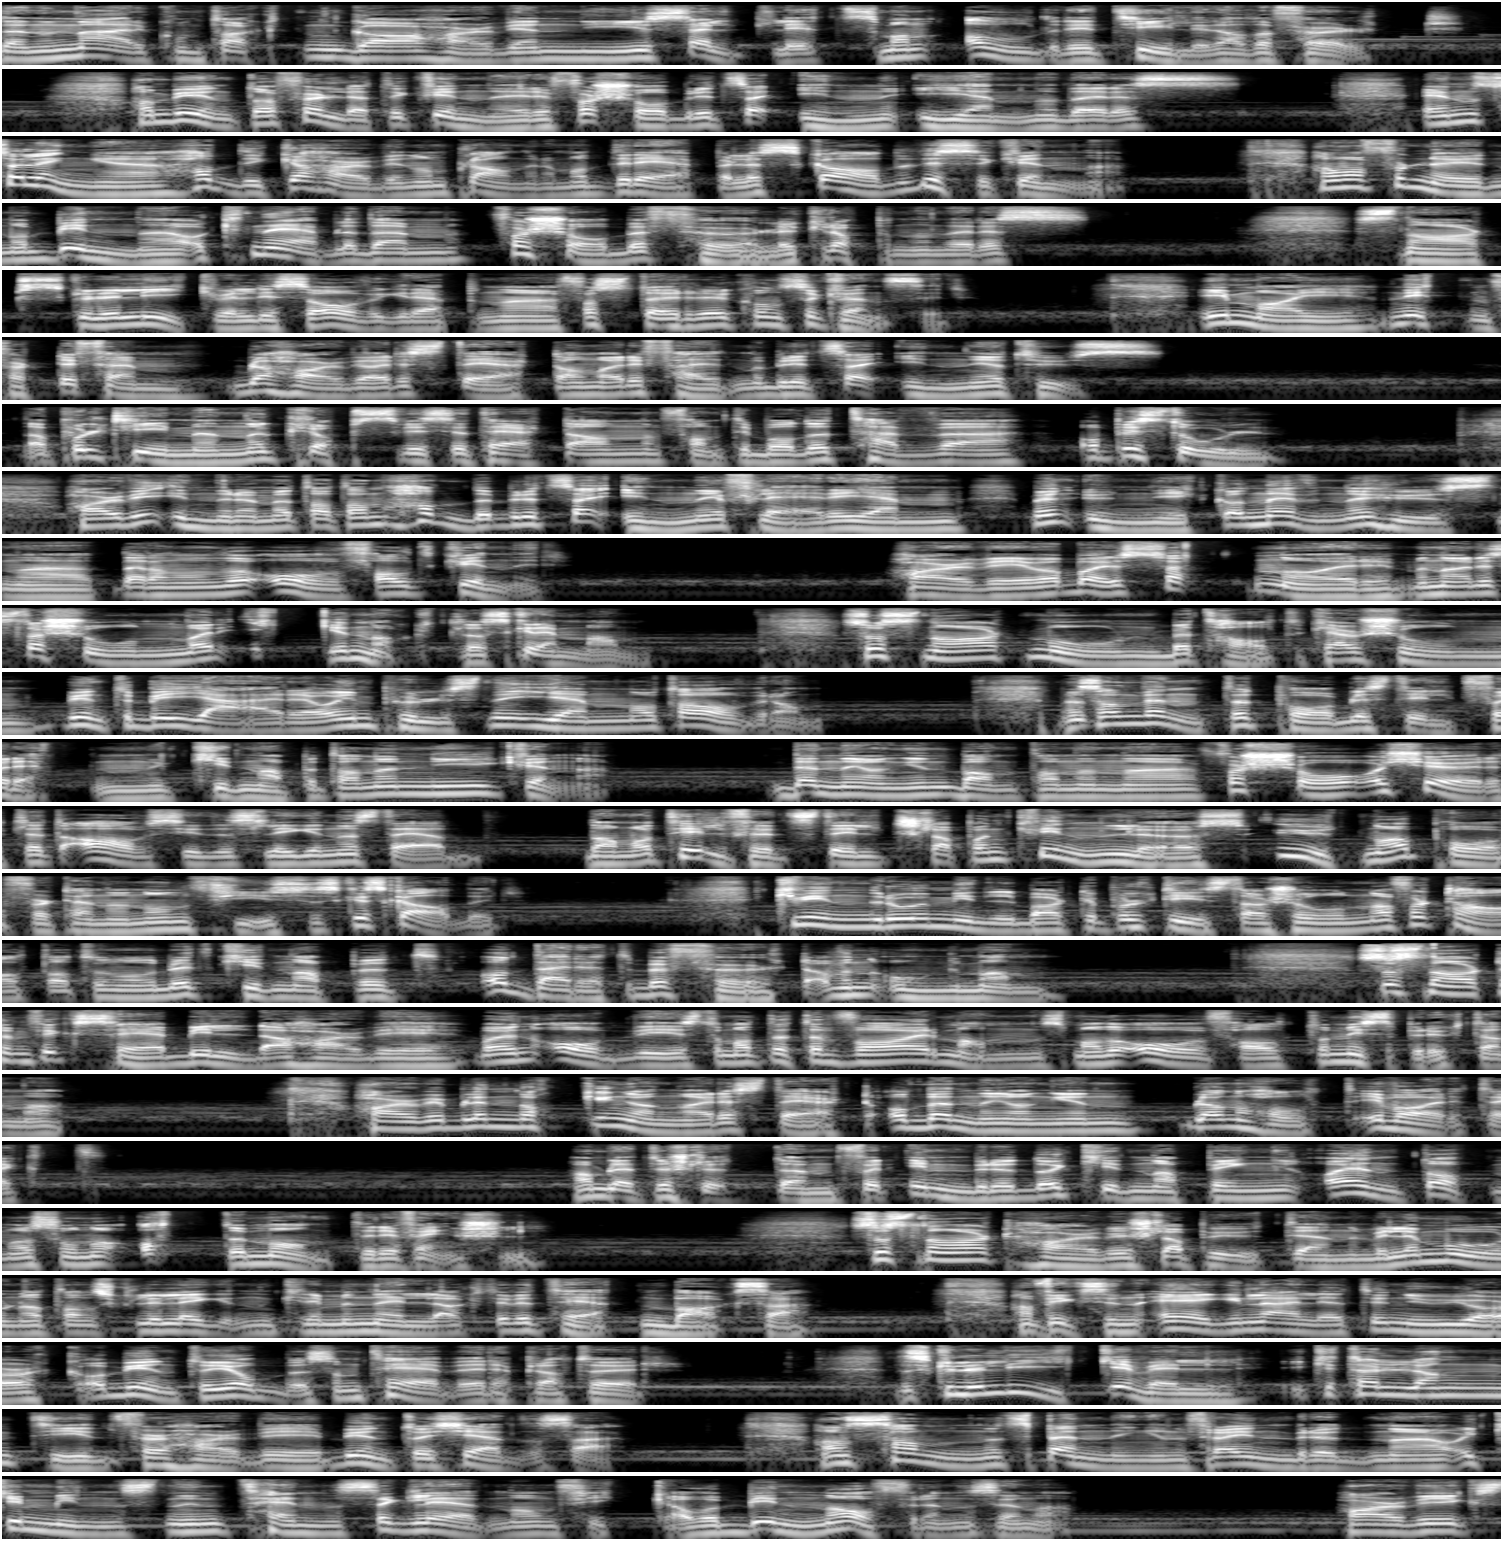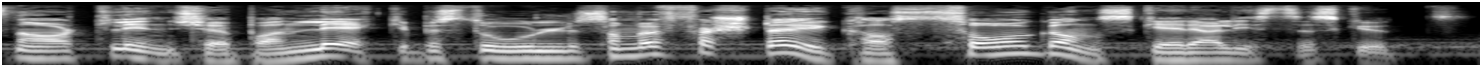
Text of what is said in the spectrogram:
Denne nærkontakten ga Harvey en ny selvtillit som han aldri tidligere hadde følt. Han begynte å følge etter kvinner, for så å bryte seg inn i hjemmene deres. Enn så lenge hadde ikke Harvey noen planer om å drepe eller skade disse kvinnene. Han var fornøyd med å binde og kneble dem, for så å beføle kroppene deres. Snart skulle likevel disse overgrepene få større konsekvenser. I mai 1945 ble Harvey arrestert da han var i ferd med å bryte seg inn i et hus. Da politimennene kroppsvisiterte han, fant de både tauet og pistolen. Harvey innrømmet at han hadde brutt seg inn i flere hjem, men unngikk å nevne husene der han hadde overfalt kvinner. Harvey var bare 17 år, men arrestasjonen var ikke nok til å skremme ham. Så snart moren betalte kausjonen, begynte begjæret og impulsene igjen å ta overhånd. Mens han ventet på å bli stilt for retten, kidnappet han en ny kvinne. Denne gangen bandt han henne, for så å kjøre til et avsidesliggende sted. Da han var tilfredsstilt, slapp han kvinnen løs uten å ha påført henne noen fysiske skader. Kvinnen dro umiddelbart til politistasjonen og fortalte at hun hadde blitt kidnappet og deretter befølt av en ung mann. Så snart hun fikk se bildet av Harvey, var hun overbevist om at dette var mannen som hadde overfalt og misbrukt henne. Harvey ble nok en gang arrestert, og denne gangen ble han holdt i varetekt. Han ble til slutt dømt for innbrudd og kidnapping og endte opp med å sone åtte måneder i fengsel. Så snart Harvey slapp ut igjen, ville moren at han skulle legge den kriminelle aktiviteten bak seg. Han fikk sin egen leilighet i New York og begynte å jobbe som TV-reparatør. Det skulle likevel ikke ta lang tid før Harvey begynte å kjede seg. Han savnet spenningen fra innbruddene og ikke minst den intense gleden han fikk av å binde ofrene sine. Harvey gikk snart til innkjøp av en lekepistol som ved første øyekast så ganske realistisk ut.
